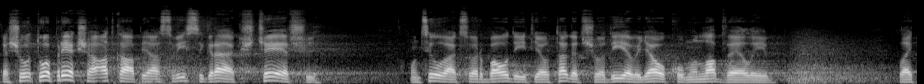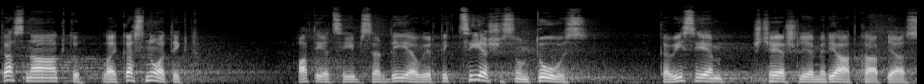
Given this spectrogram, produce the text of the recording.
ka šo, to priekšā atkāpjas visi grēku šķēršļi, un cilvēks var baudīt jau tagad šo dieva jaukumu un labvēlību. Lai kas nāktu, lai kas notiktu, attiecības ar Dievu ir tik ciešas un tuvas, ka visiem šķēršļiem ir jāatkāpjas.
